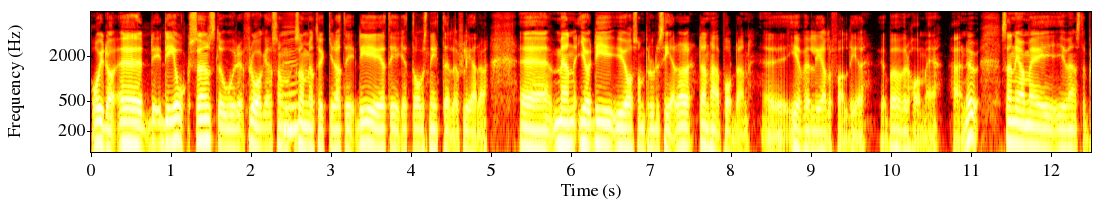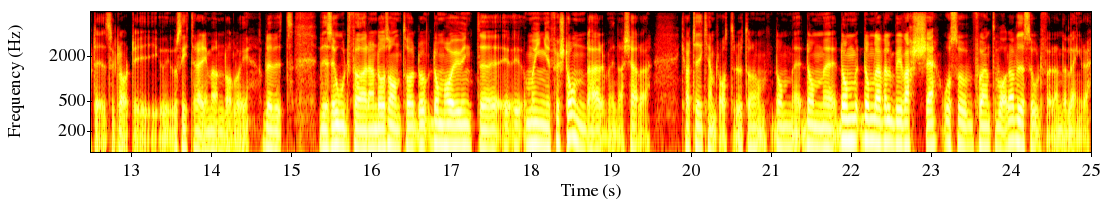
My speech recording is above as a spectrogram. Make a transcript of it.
Oj då, eh, det, det är också en stor fråga som, Mm. som jag tycker att det, det är ett eget avsnitt eller flera. Eh, men jag, det är ju jag som producerar den här podden, eh, är väl i alla fall det jag behöver ha med här nu. Sen är jag med i, i Vänsterpartiet såklart i, och sitter här i Mölndal och är, har blivit vice ordförande och sånt. De, de har ju inte, de har ingen förstånd här mina kära partikamrater utan de, de, de, de, de lär väl bli varse och så får jag inte vara vice ordförande längre.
